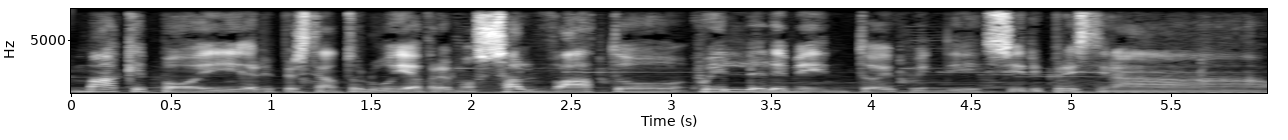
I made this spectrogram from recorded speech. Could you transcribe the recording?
ma che poi ripristinato lui avremo salvato quell'elemento e quindi si ripristina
